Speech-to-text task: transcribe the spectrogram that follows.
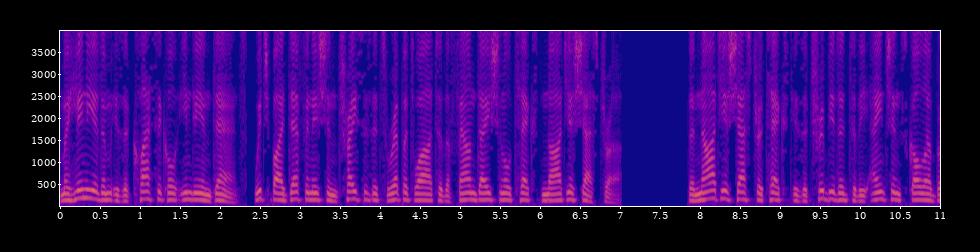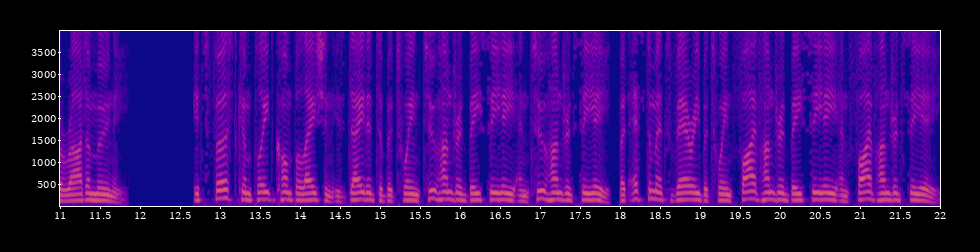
Mohiniyattam is a classical Indian dance, which by definition traces its repertoire to the foundational text Natya Shastra. The Natya Shastra text is attributed to the ancient scholar Bharata Muni. Its first complete compilation is dated to between 200 BCE and 200 CE, but estimates vary between 500 BCE and 500 CE.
